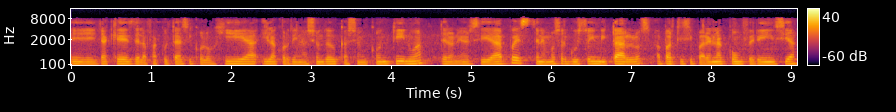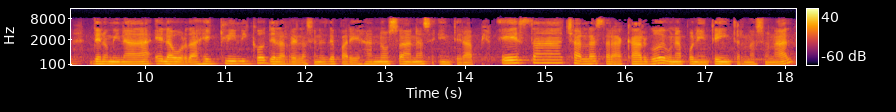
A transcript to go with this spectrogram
eh, ya que desde la Facultad de Psicología y la Coordinación de Educación Continua de la universidad, pues tenemos el gusto de invitarlos a participar en la conferencia denominada El abordaje clínico de las relaciones de pareja no sanas en terapia. Esta charla estará a cargo de una ponente internacional,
